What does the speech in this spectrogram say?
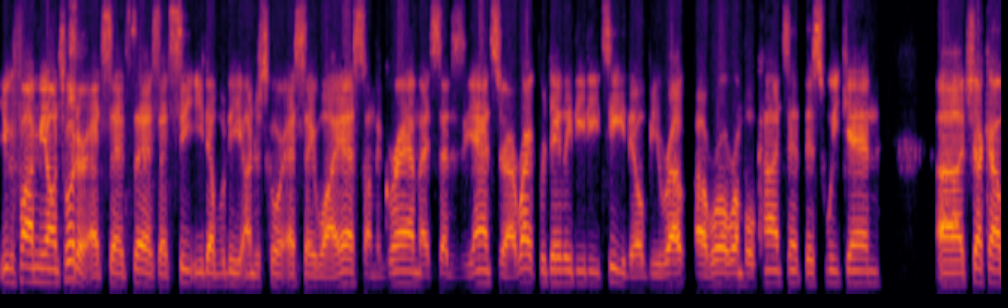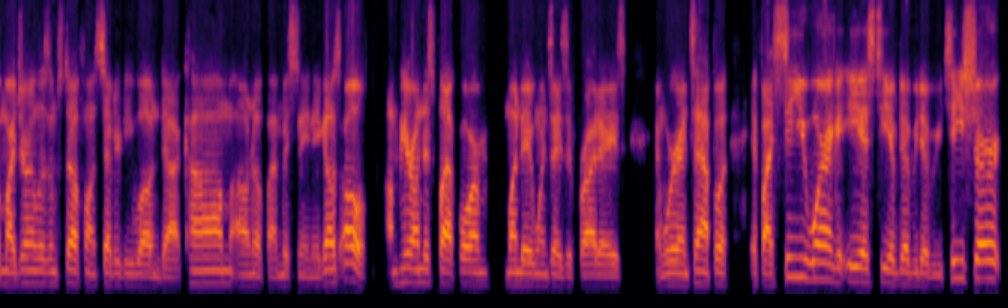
You can find me on Twitter at Ced says at C E W D underscore S A Y S on the gram at Ced is the answer. I write for Daily DDT. There'll be uh, Royal Rumble content this weekend. Uh, check out my journalism stuff on CedricDWeldon.com. I don't know if I missed anything else. Oh, I'm here on this platform Monday, Wednesdays, and Fridays, and we're in Tampa. If I see you wearing an EST of WWT shirt,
